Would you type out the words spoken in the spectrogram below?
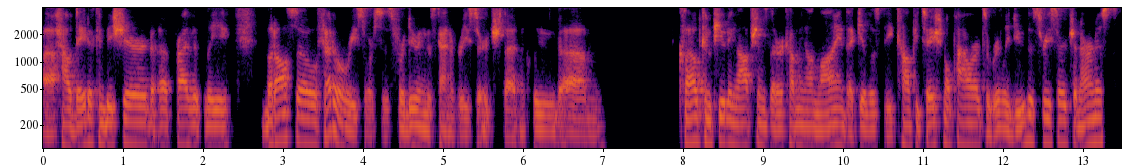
uh, how data can be shared uh, privately, but also federal resources for doing this kind of research that include um, cloud computing options that are coming online that give us the computational power to really do this research in earnest.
